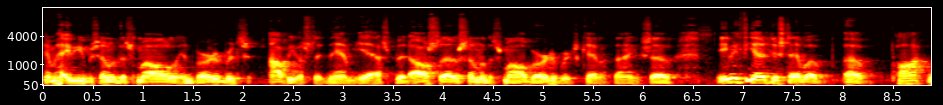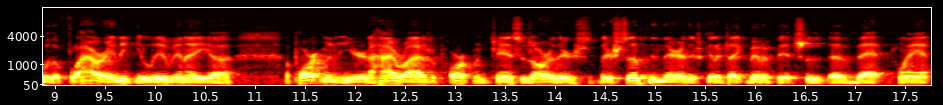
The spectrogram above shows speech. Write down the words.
and maybe some of the small invertebrates. Obviously, them, yes, but also some of the small vertebrates kind of thing. So, even if you just have a, a pot with a flower in it, you live in a uh, apartment and you're in a high rise apartment, chances are there's there's something there that's going to take benefits of, of, that plant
